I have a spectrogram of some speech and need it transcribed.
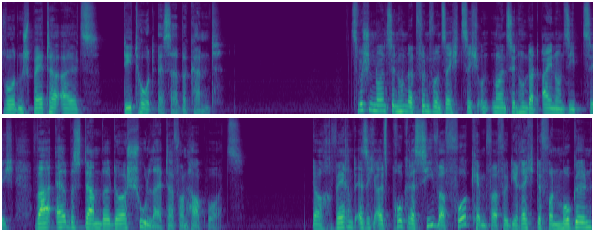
wurden später als die Todesser bekannt. Zwischen 1965 und 1971 war Albus Dumbledore Schulleiter von Hogwarts. Doch während er sich als progressiver Vorkämpfer für die Rechte von Muggeln,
